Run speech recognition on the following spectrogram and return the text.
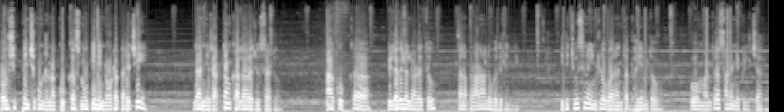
కౌశిక్ పెంచుకుంటున్న కుక్క స్నూపీని నోట పరిచి దాన్ని రక్తం కల్లారా చూశాడు. ఆ కుక్క విలవిలలాడుతూ తన ప్రాణాలు వదిలింది. ఇది చూసిన ఇంట్లో వారంతా భయంతో ఓ మంత్రసానిని పిలిచారు.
